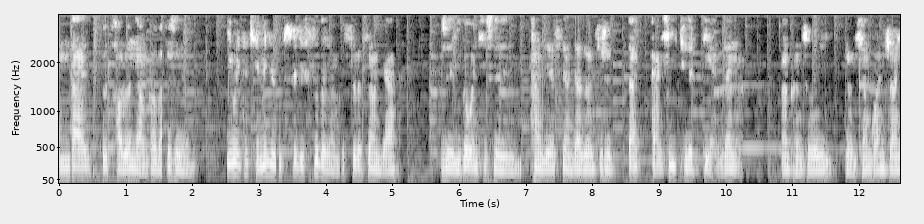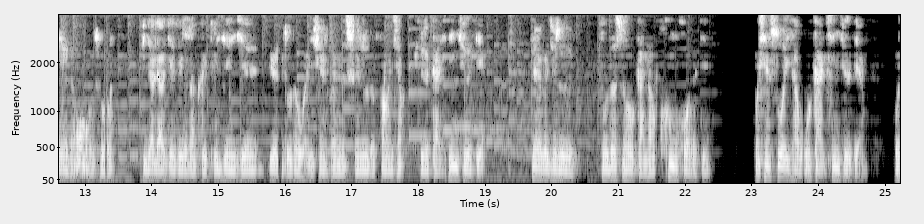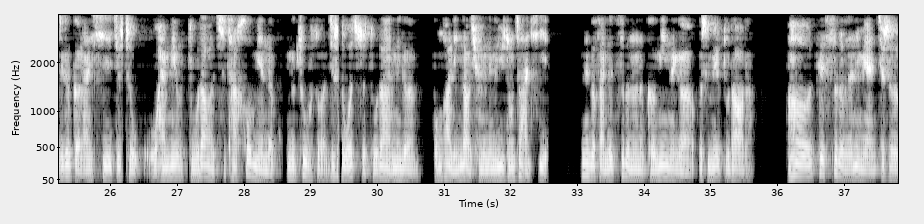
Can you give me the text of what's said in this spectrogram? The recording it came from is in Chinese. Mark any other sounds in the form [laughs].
我们大家就讨论两个吧，就是因为它前面就涉及四个人，四个思想家，就是一个问题是看了这些思想家之后，就是大家感兴趣的点在哪？然后可能说有相关专业的，或者说比较了解这个的，可以推荐一些阅读的文献跟深入的方向，就是感兴趣的点。第二个就是读的时候感到困惑的点。我先说一下我感兴趣的点。我这个葛兰西就是我还没有读到是他后面的那个著作，就是我只读到那个文化领导权的那个狱中札记，那个反对资本论的革命那个我是没有读到的。然后这四个人里面，就是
